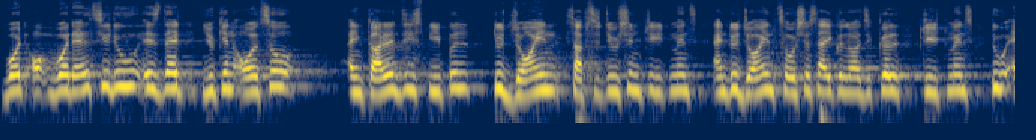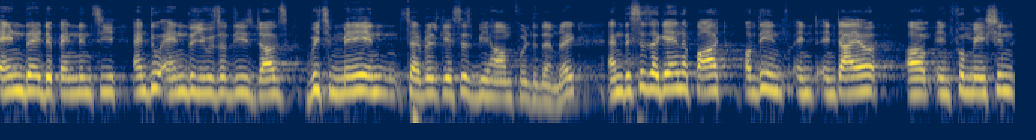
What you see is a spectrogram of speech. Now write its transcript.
what, what else you do is that you can also encourage these people to join substitution treatments and to join socio-psychological treatments to end their dependency and to end the use of these drugs, which may in several cases be harmful to them, right? And this is again a part of the entire um, information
